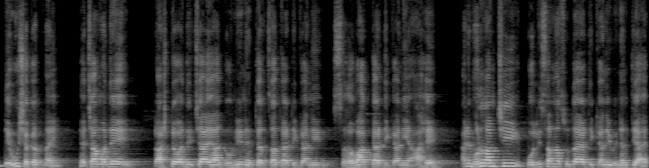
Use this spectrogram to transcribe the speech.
देऊ शकत नाही. ह्याच्यामध्ये राष्ट्रवादीच्या या दोन्ही नेत्यांचा त्या ठिकाणी सहभाग त्या ठिकाणी आहे. आणि म्हणून आमची पोलिसांना सुद्धा या ठिकाणी विनंती आहे.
